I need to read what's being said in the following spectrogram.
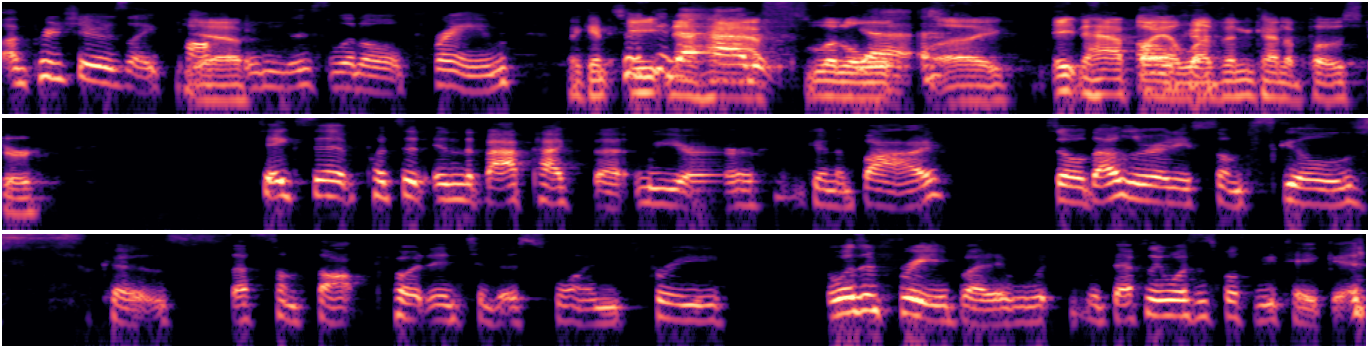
I'm pretty sure it was like popped Yeah. in this little frame. Like an Took eight it and a out half of- little yeah. like eight and a half by Oh, okay. eleven kind of poster. Takes it, puts it in the backpack that we are gonna buy. So that was already some skills because that's some thought put into this one. Free. It wasn't free, but it w- definitely wasn't supposed to be taken.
